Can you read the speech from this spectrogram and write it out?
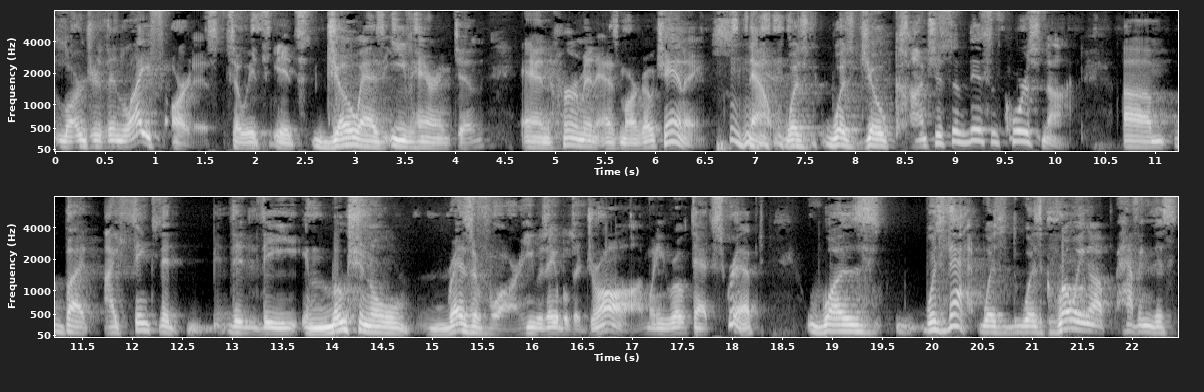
larger than life artist. So it's it's Joe as Eve Harrington and Herman as Margot Channing. now, was was Joe conscious of this? Of course not. Um, but I think that the, the emotional reservoir he was able to draw on when he wrote that script was was that was was growing up having this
